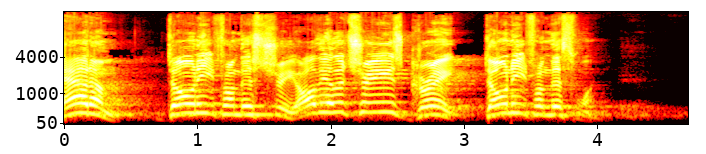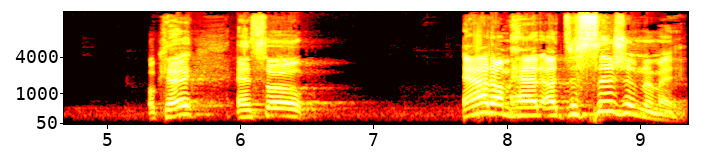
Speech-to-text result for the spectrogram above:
Adam, don't eat from this tree. All the other trees, great. Don't eat from this one. Okay? And so Adam had a decision to make.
